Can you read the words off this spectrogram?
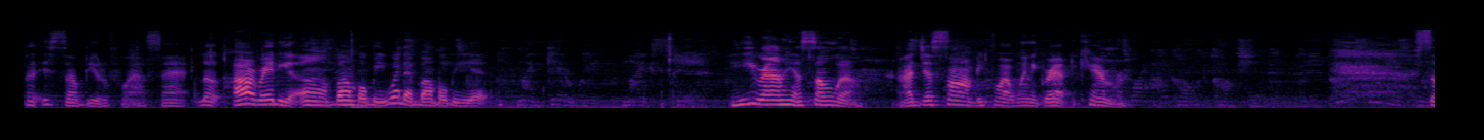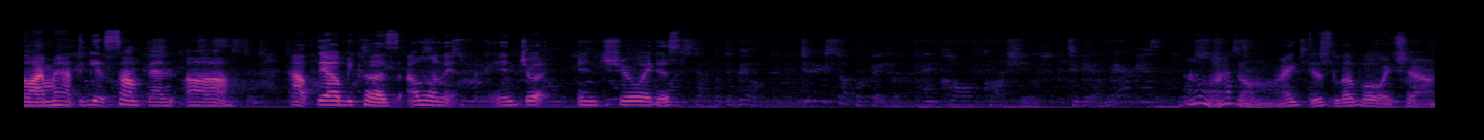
But it's so beautiful outside. Look, already um, bumblebee. Where that bumblebee at? He around here somewhere. I just saw him before I went and grabbed the camera. So I'm gonna have to get something uh, out there because I want to enjoy enjoy this. Oh, I don't like this little boy, child.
